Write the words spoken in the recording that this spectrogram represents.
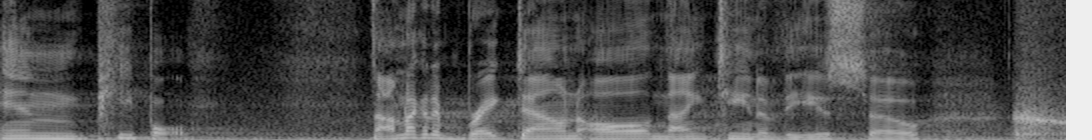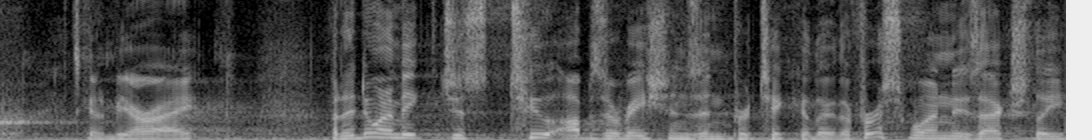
in people. Now, I'm not going to break down all 19 of these, so whew, it's going to be all right. But I do want to make just two observations in particular. The first one is actually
